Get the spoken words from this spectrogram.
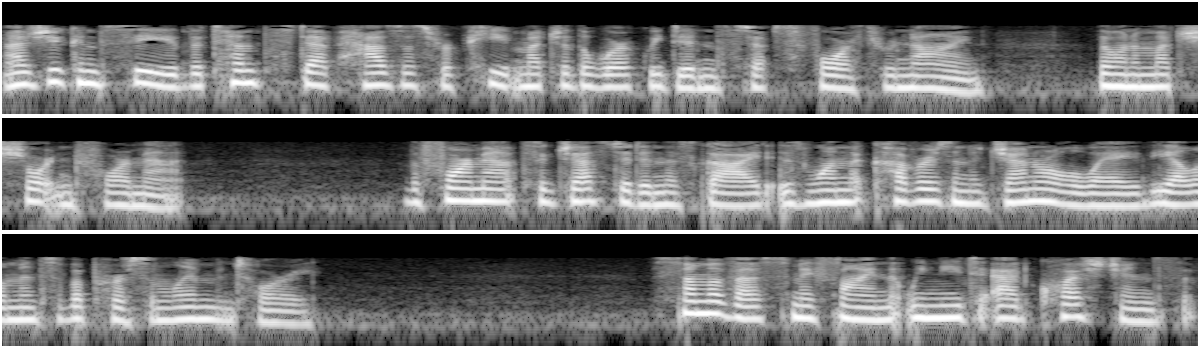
As you can see, the 10th step has us repeat much of the work we did in steps 4 through 9, though in a much shortened format. The format suggested in this guide is one that covers in a general way the elements of a personal inventory. Some of us may find that we need to add questions that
